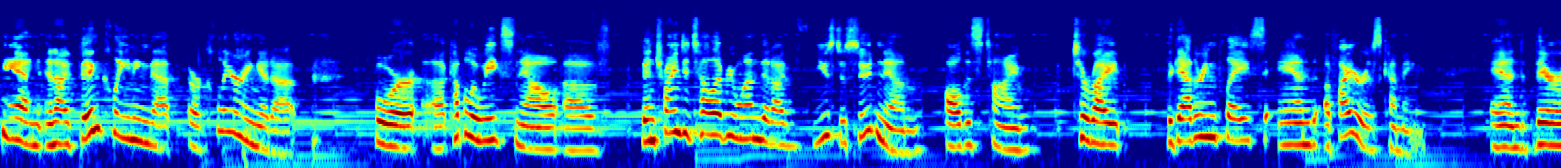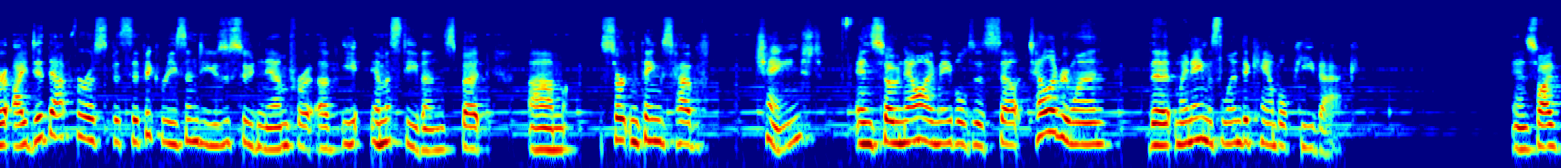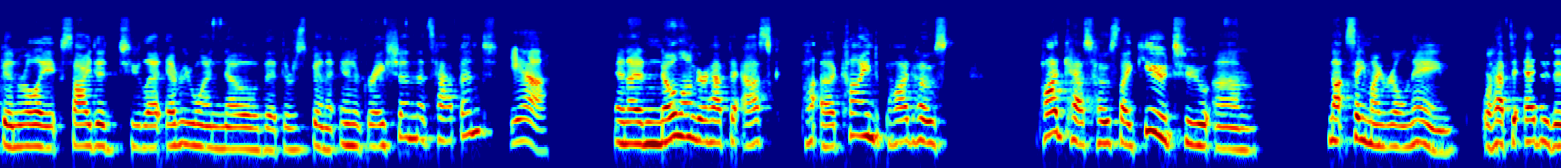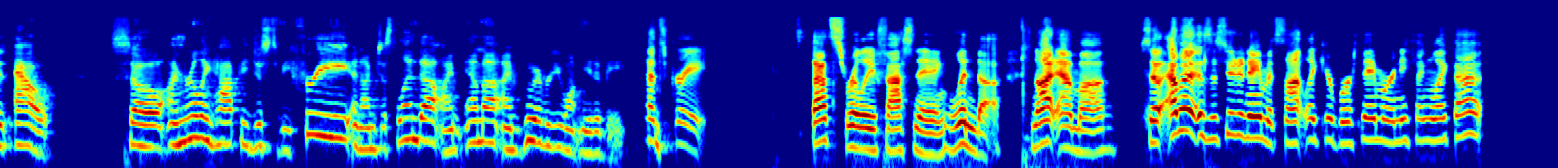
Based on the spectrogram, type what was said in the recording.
can, and I've been cleaning that or clearing it up for a couple of weeks now of been trying to tell everyone that I've used a pseudonym all this time to write The Gathering Place and A Fire is Coming. And there, I did that for a specific reason to use a pseudonym for of Emma Stevens, but um, certain things have changed, and so now I'm able to sell, tell everyone that my name is Linda Campbell Pivac. And so I've been really excited to let everyone know that there's been an integration that's happened. Yeah. And I no longer have to ask a kind pod host, podcast host like you to um, not say my real name or have to edit it out. So I'm really happy just to be free. And I'm just Linda. I'm Emma. I'm whoever you want me to be. That's great. That's really fascinating. Linda, not Emma. So Emma is a pseudonym. It's not like your birth name or anything like that.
